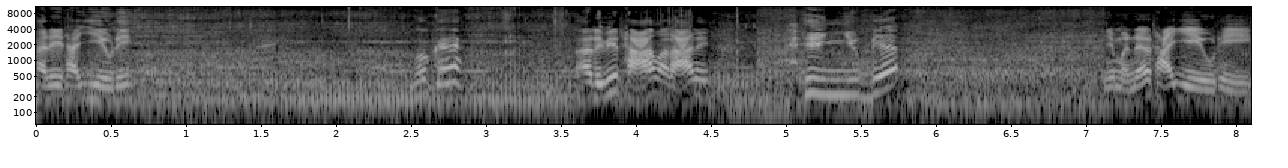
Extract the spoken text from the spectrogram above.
À đi thả diều đi. Ok. À đi biết thả mà thả đi. Hình như biết. Nhưng mà nếu thả diều thì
